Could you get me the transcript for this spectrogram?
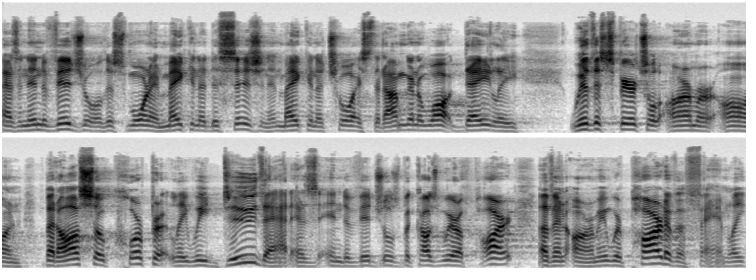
as an individual this morning making a decision and making a choice that I'm going to walk daily with the spiritual armor on, but also corporately, we do that as individuals because we're a part of an army, we're part of a family,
